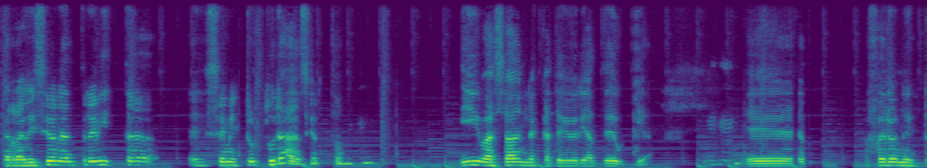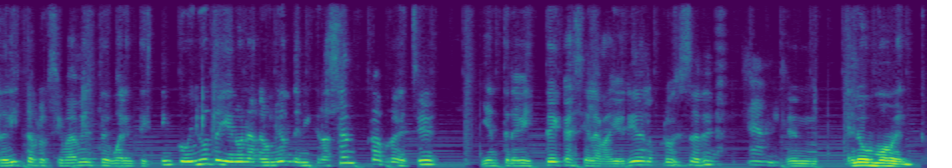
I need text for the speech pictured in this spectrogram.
se realizó una entrevista eh, semiestructurada, ¿cierto? Y basada en las categorías deductivas. Eh, fueron entrevistas aproximadamente de 45 minutos y en una reunión de microcentro aproveché y entrevisté casi a la mayoría de los profesores ah, en, un momento,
